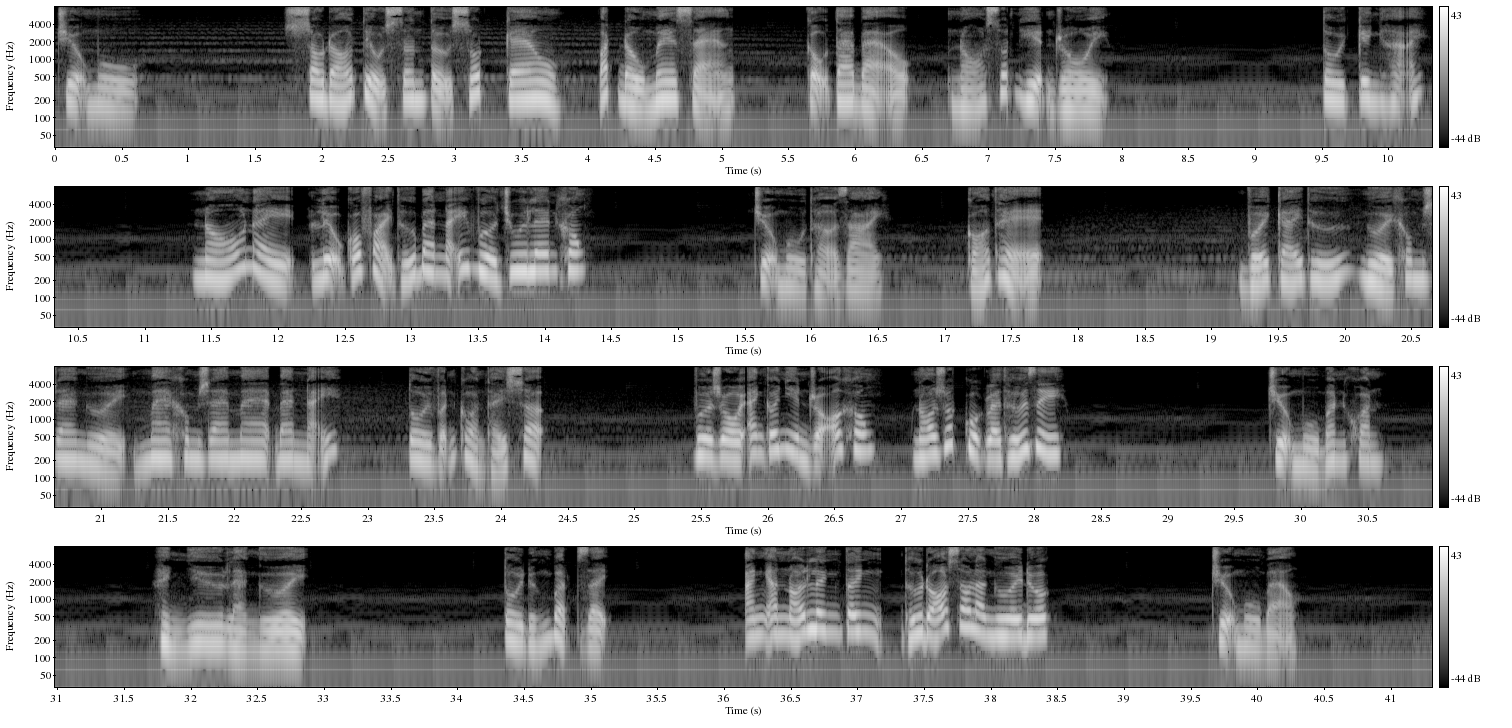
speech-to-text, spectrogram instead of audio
Triệu mù. Sau đó Tiểu Sơn Tử sốt keo bắt đầu mê sảng. Cậu ta bảo, nó xuất hiện rồi. Tôi kinh hãi. Nó này liệu có phải thứ ban nãy vừa chui lên không? Triệu mù thở dài. Có thể. Với cái thứ người không ra người, ma không ra ma ban nãy, tôi vẫn còn thấy sợ. Vừa rồi anh có nhìn rõ không? Nó rốt cuộc là thứ gì? Triệu mù băn khoăn. Hình như là người. Tôi đứng bật dậy, anh ăn nói linh tinh, thứ đó sao là người được? Triệu mù bảo,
